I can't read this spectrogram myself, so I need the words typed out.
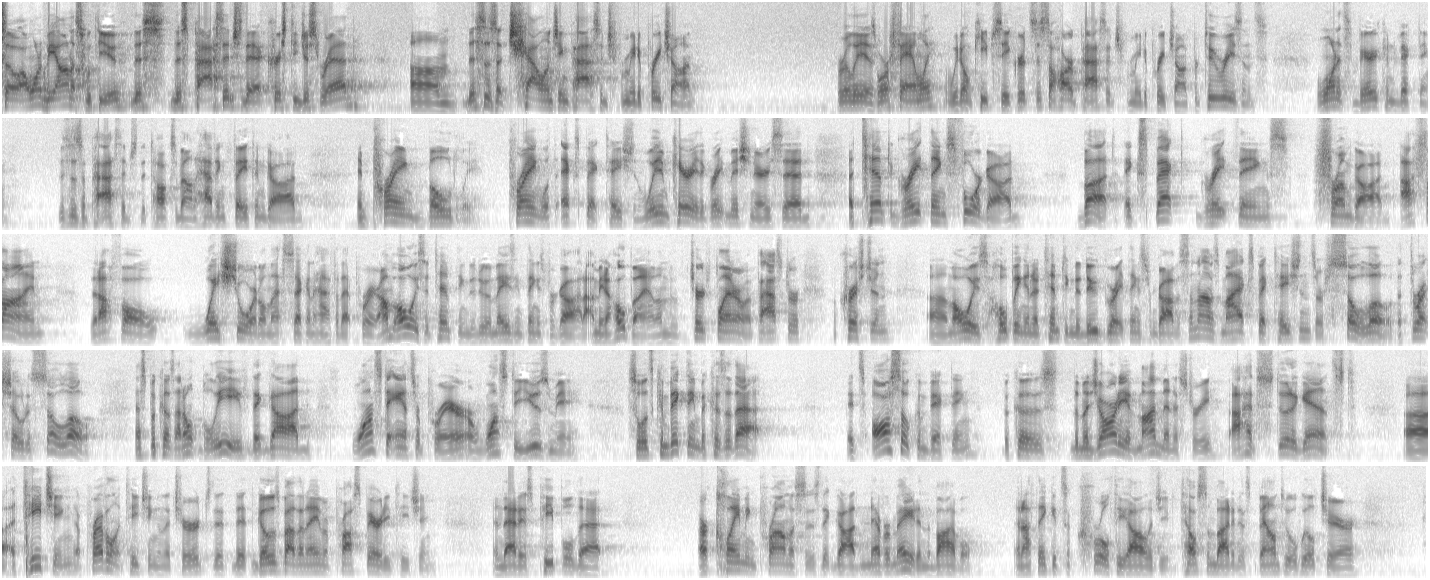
So I want to be honest with you. This, this passage that Christy just read, um, this is a challenging passage for me to preach on. It really is. We're family. We don't keep secrets. It's a hard passage for me to preach on for two reasons. One, it's very convicting. This is a passage that talks about having faith in God and praying boldly, praying with expectation. William Carey, the great missionary, said, Attempt great things for God, but expect great things from God. I find that I fall way short on that second half of that prayer. I'm always attempting to do amazing things for God. I mean, I hope I am. I'm a church planter, I'm a pastor, I'm a Christian. Um, I'm always hoping and attempting to do great things from God, but sometimes my expectations are so low. The threshold is so low. That's because I don't believe that God wants to answer prayer or wants to use me. So it's convicting because of that. It's also convicting because the majority of my ministry, I have stood against uh, a teaching, a prevalent teaching in the church that, that goes by the name of prosperity teaching. And that is people that are claiming promises that God never made in the Bible. And I think it's a cruel theology to tell somebody that's bound to a wheelchair,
